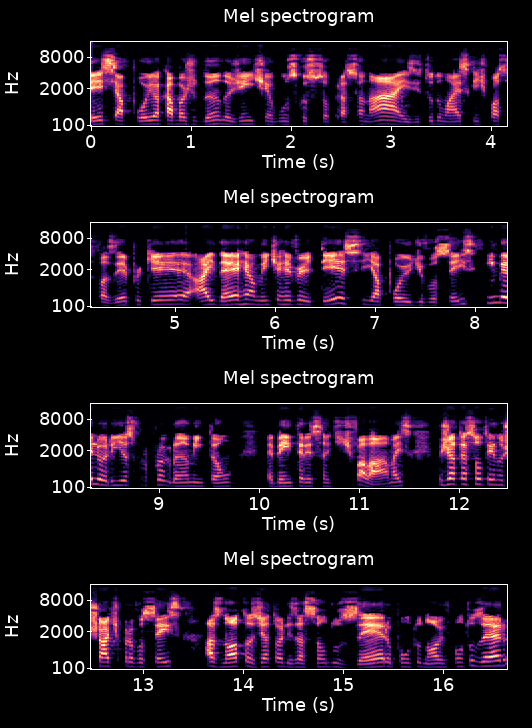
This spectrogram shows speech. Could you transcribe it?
ter esse apoio acaba ajudando a gente em alguns custos operacionais e tudo mais que a gente possa fazer, porque a ideia realmente é reverter esse apoio de vocês em melhorias para o programa. Então, é bem interessante de falar. Mas eu já até soltei no chat para vocês as notas de atualização do 0.9.0,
